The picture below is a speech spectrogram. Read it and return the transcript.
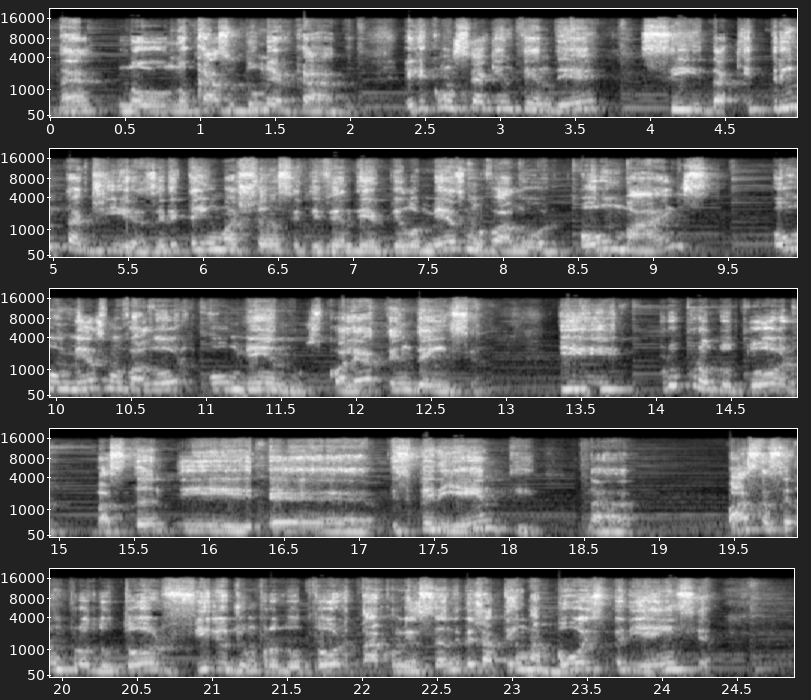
né? no, no caso do mercado. Ele consegue entender se daqui 30 dias ele tem uma chance de vender pelo mesmo valor ou mais, ou o mesmo valor ou menos, qual é a tendência. E para o produtor bastante é, experiente na, Basta ser um produtor, filho de um produtor, está começando, ele já tem uma boa experiência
